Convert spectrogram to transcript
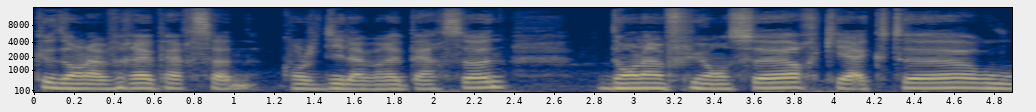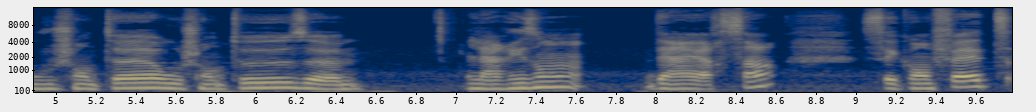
que dans la vraie personne. Quand je dis la vraie personne, dans l'influenceur qui est acteur ou chanteur ou chanteuse. Euh, la raison derrière ça, c'est qu'en fait,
